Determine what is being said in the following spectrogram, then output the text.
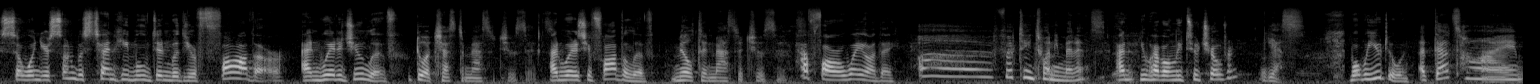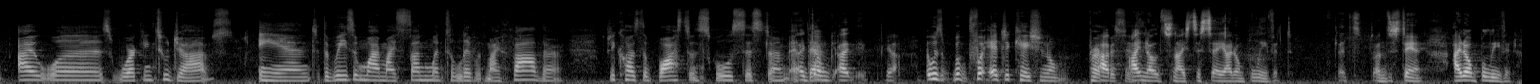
So when your son was 10, he moved in with your father. And where did you live? Dorchester, Massachusetts. And where does your father live? Milton, Massachusetts. How far away are they? Uh, 15, 20 minutes. And you have only two children? Yes. What were you doing? At that time, I was working two jobs, and the reason why my son went to live with my father is because the Boston school system at I that don't. I, yeah. it was for educational I, purposes. I know it's nice to say I don't believe it. Let's understand. I don't believe it.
